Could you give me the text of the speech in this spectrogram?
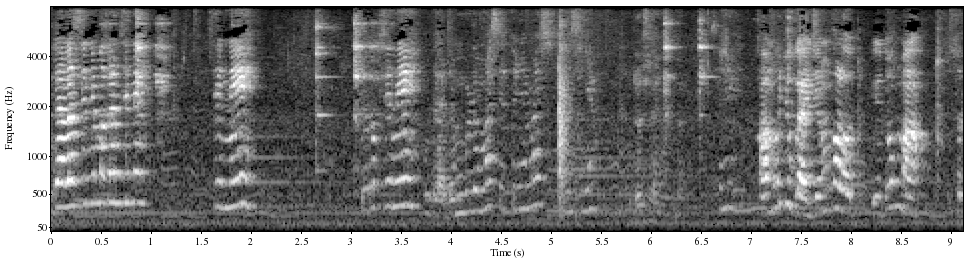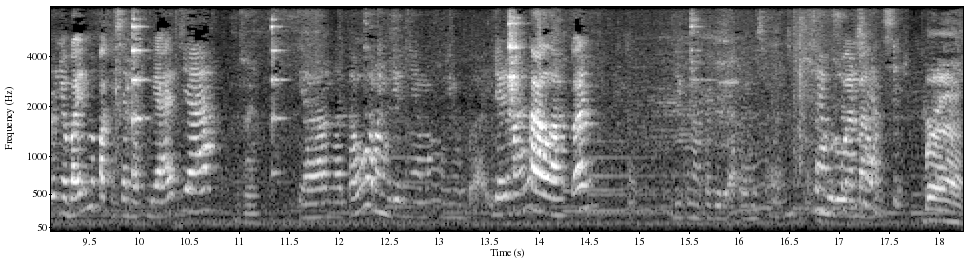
Udah lah sini makan sini. Sini. Duduk sini. Udah adem belum mas itunya mas nasinya Udah saya minta. Sini Kamu juga Jeng kalau itu mah suruh nyobain mah pakai sendok dia aja. Ya gak tahu orang dia emang mau nyobain Jadi masalah kan? Jadi kenapa jadi aku yang disalahin Cemburuan Siap, banget siap, sih. siap.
